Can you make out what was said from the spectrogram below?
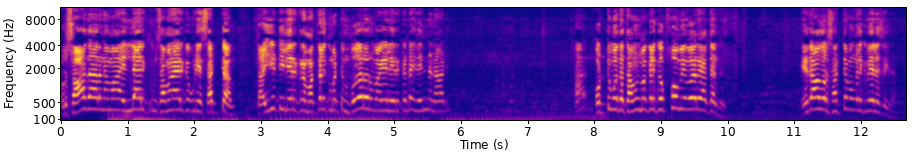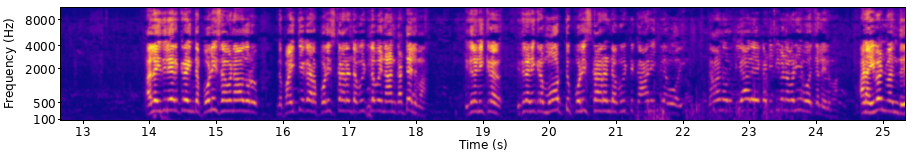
ஒரு சாதாரணமா எல்லாருக்கும் சமனா இருக்கக்கூடிய சட்டம் தையிட்டில இருக்கிற மக்களுக்கு மட்டும் வேறொரு வகையில் இருக்கின்ற இது என்ன நாடு? ஆ? ஒட்டுமொத்த தமிழ் மக்களுக்கு எப்பவுமே வேற தான் இருக்கு. ஏதாவது ஒரு சட்டம் உங்களுக்கு வேலை செய்தா? அல்ல இதுல இருக்கிற இந்த போலீஸ் எவனாவது ஒரு இந்த பைத்தியக்கார போலீஸ்காரன் வீட்டுல போய் நான் கட்டலுமா? இதுல நிக்கிற இதுல நிக்கிற மோட்டு போலீஸ்காரன் வீட்டு காணிக்கல போய் நான் ஒரு வியாதையை கட்டி இவனை வெளியே போக சொல்லலுமா? ஆனா இவன் வந்து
